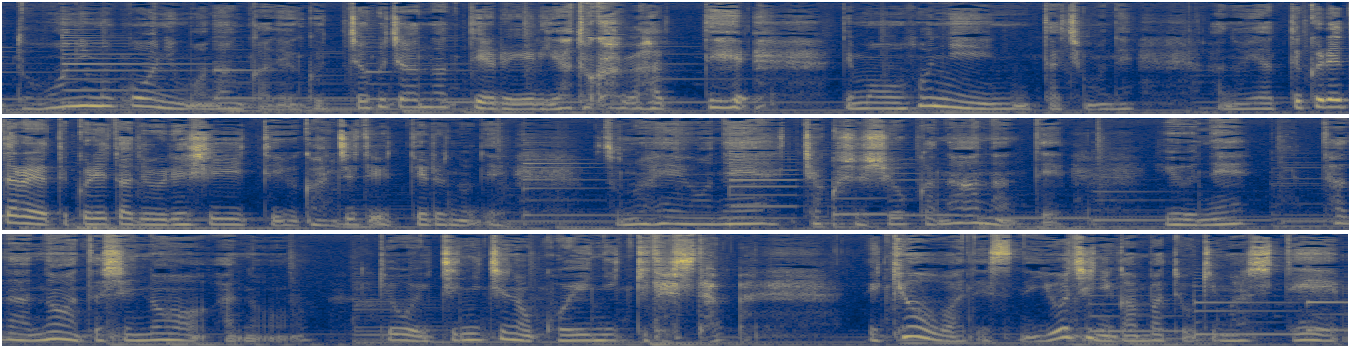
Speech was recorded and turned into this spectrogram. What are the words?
どうにもこうにもなんかねぐっちゃぐちゃになっているエリアとかがあってでも本人たちもねあのやってくれたらやってくれたで嬉しいっていう感じで言ってるのでその辺をね着手しようかななんていうねただの私のあの今日一日の声日記でした。今日はですね4時に頑張っておきまして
